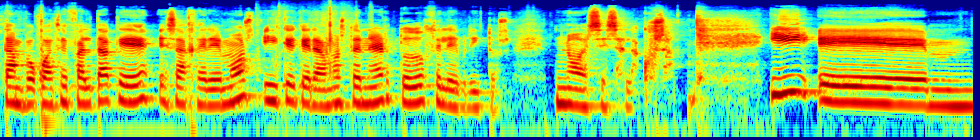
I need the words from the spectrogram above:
Tampoco hace falta que exageremos y que queramos tener todo celebritos. No es esa la cosa. Y. Eh,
